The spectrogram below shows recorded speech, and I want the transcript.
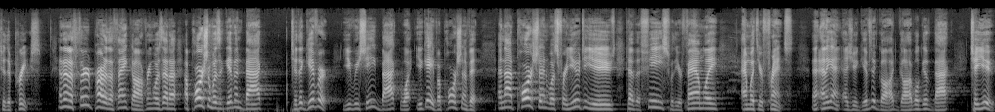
to the priest. And then a third part of the thank offering was that a, a portion was given back to the giver you received back what you gave, a portion of it. And that portion was for you to use to have a feast with your family and with your friends. And again, as you give to God, God will give back to you.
